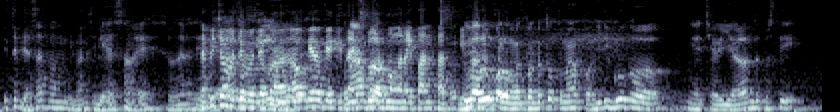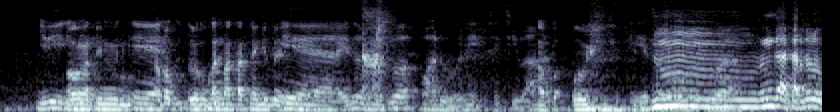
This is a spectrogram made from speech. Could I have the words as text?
Itu biasa apa gimana sih? biasa ya sebenarnya sih. Tapi coba coba coba. Oke oke kita Kenapa? explore mengenai pantat Enggak gimana. lu kalau ngeliat pantat tuh kenapa? Jadi gue kalau ngeliat cewek jalan tuh pasti Jadi Oh, ngatin iya. apa lekukan pantatnya gitu ya? Iya, itu menurut gua waduh ini seksi banget. Apa? Uy. Gitu menurut gua. Hmm, enggak, tar dulu.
